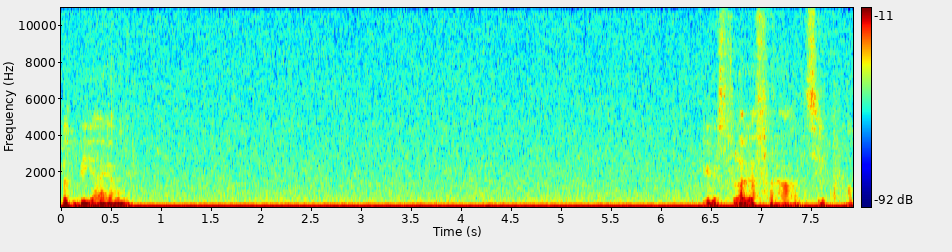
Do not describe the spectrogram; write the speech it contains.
Się odbijają. Jest flaga Francji. O.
